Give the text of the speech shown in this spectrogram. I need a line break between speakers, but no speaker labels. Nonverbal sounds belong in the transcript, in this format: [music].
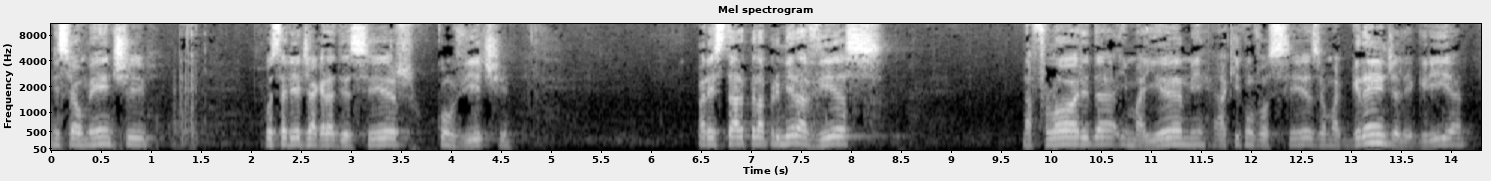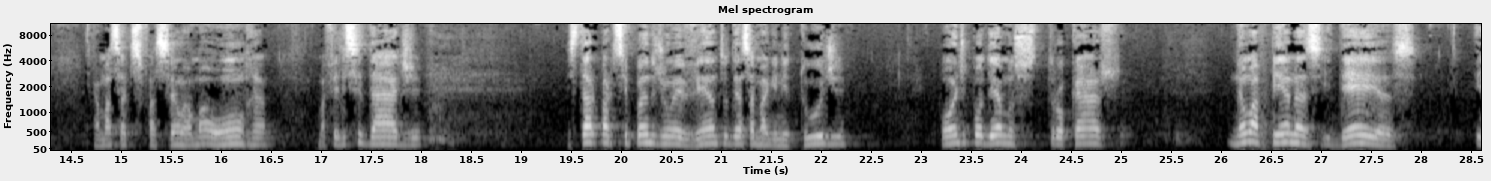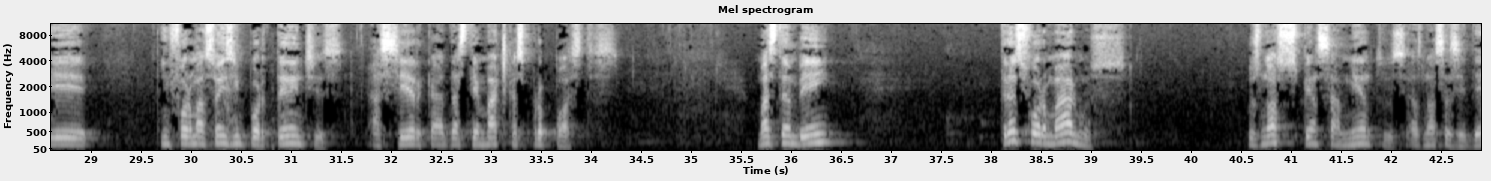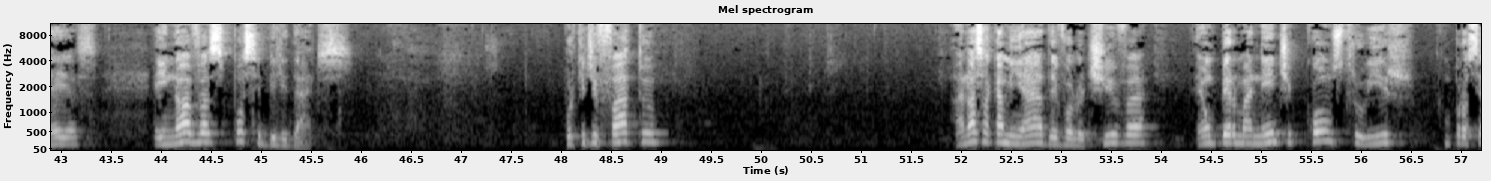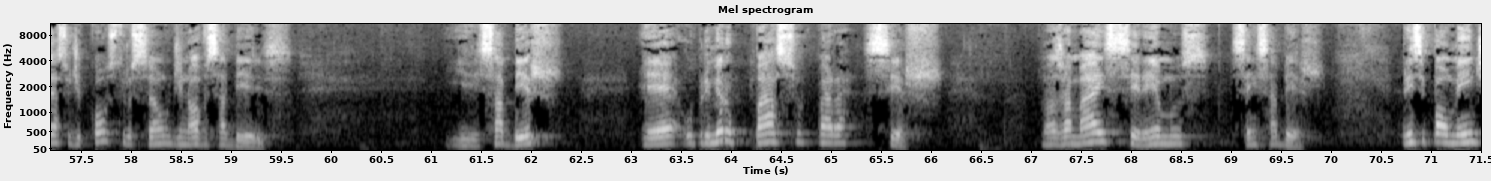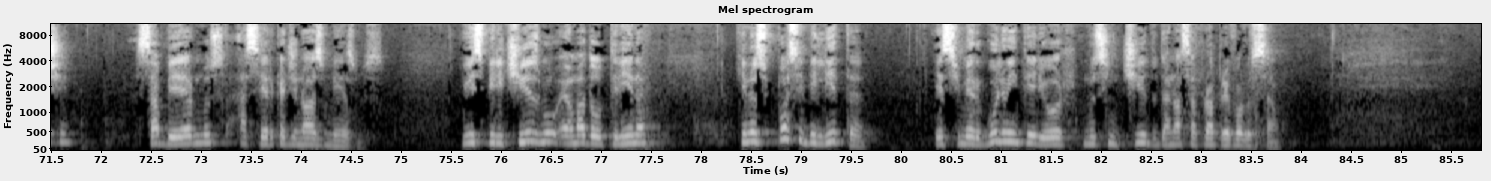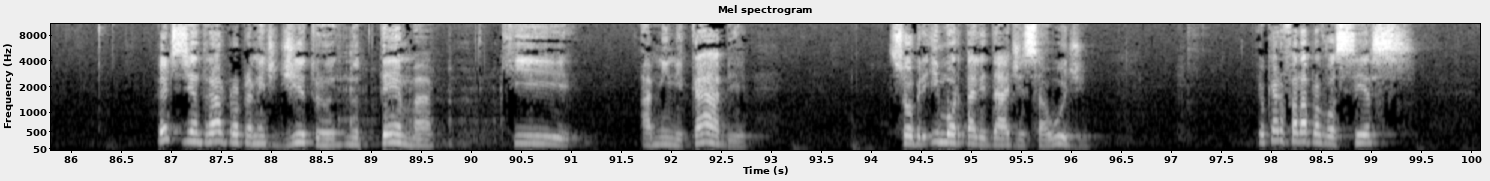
Inicialmente, gostaria de agradecer o convite para estar pela primeira vez na Flórida, em Miami, aqui com vocês. É uma grande alegria, é uma satisfação, é uma honra, uma felicidade estar participando de um evento dessa magnitude, onde podemos trocar não apenas ideias e informações importantes acerca das temáticas propostas, mas também transformarmos os nossos pensamentos, as nossas ideias em novas possibilidades. Porque, de fato, a nossa caminhada evolutiva é um permanente construir, um processo de construção de novos saberes. E saber é o primeiro passo para ser. Nós jamais seremos sem saber. Principalmente sabermos acerca de nós mesmos. E o Espiritismo é uma doutrina que nos possibilita este mergulho interior no sentido da nossa própria evolução. Antes de entrar propriamente dito no, no tema que a mim me cabe sobre imortalidade e saúde, eu quero falar para vocês,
